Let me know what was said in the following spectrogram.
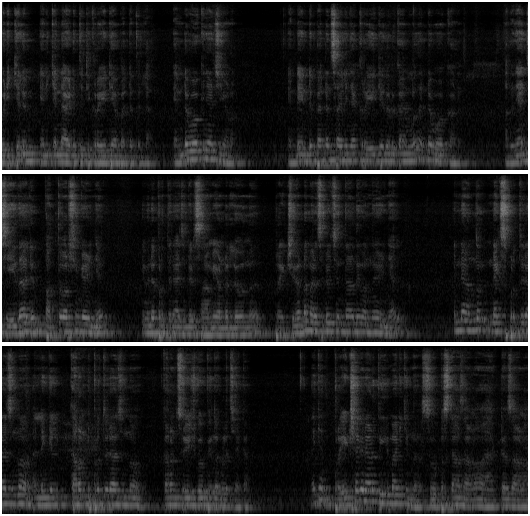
ഒരിക്കലും എനിക്ക് എന്റെ ഐഡന്റിറ്റി ക്രിയേറ്റ് ചെയ്യാൻ പറ്റത്തില്ല. എന്റെ വർക്ക് ഞാൻ ചെയ്യണം. എന്റെ ഇൻഡിപെൻഡൻസ് ആയാലും ഞാൻ ക്രിയേറ്റ് ചെയ്തെടുക്കാനുള്ളത് എന്റെ വർക്കാണ് അത് ഞാൻ ചെയ്താലും പത്ത് വർഷം കഴിഞ്ഞ് ഇവന്റെ പൃഥ്വിരാജിന്റെ ഒരു സാമ്യമുണ്ടല്ലോ എന്ന് പ്രേക്ഷകരുടെ മനസ്സിലൊരു ചിന്താഗതി വന്നു കഴിഞ്ഞാൽ എന്നെ അന്നും നെക്സ്റ്റ് പൃഥ്വിരാജ് എന്നോ അല്ലെങ്കിൽ കറണ്ട് പൃഥ്വിരാജ് എന്നോ കറണ്ട് സുരേഷ് ഗോപി എന്നോ വിളിച്ചേക്കാം. അല്ലെങ്കിൽ പ്രേക്ഷകരാണ് തീരുമാനിക്കുന്നത്. സൂപ്പർ സ്റ്റാർസ് ആണോ ആക്ടേഴ്സ് ആണോ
